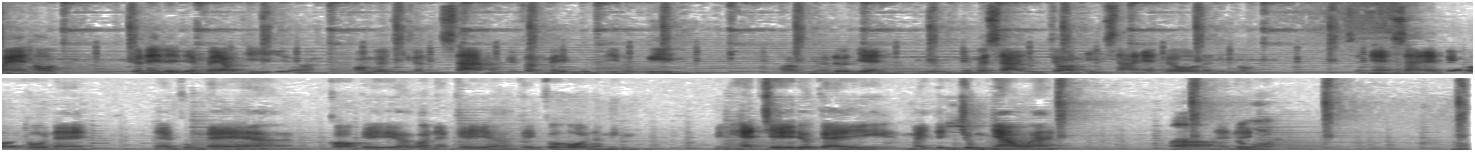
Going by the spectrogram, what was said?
qua thôi. Cho nên để đảm bảo thì uh, mọi người chỉ cần xài một cái phần mềm multi login hoặc là đơn giản nếu, nếu mà xài cho thì xài FPO là được rồi. Sẽ xài FPO thôi này này cũng đã có cái gọi là cái cái cơ hội là mình mình hạn chế được cái máy tính trùng nhau á à, đúng rồi ừ.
